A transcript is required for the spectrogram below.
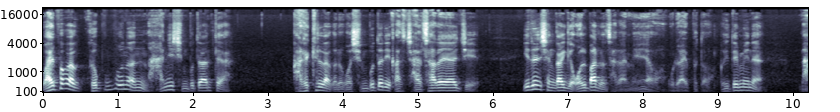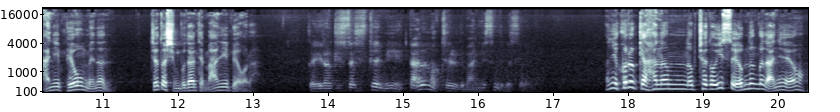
와이프가 그 부분은 많이 신부들한테 가르치려 그러고 신부들이 가서 잘 살아야지 이런 생각이 올바른 사람이에요 우리 와이프도. 그렇기 때문에 많이 배우면은 저도 신부들한테 많이 배워라. 그러니까 이런 기숙사 시스템이 다른 업체들도 많이 했으면 좋겠어요. 아니 그렇게 하는 업체도 있어요. 없는 건 아니에요.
